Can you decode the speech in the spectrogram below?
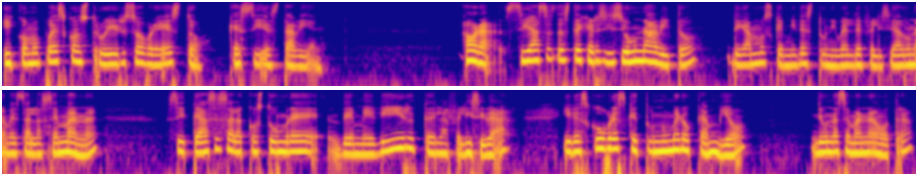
y cómo puedes construir sobre esto que sí está bien. Ahora, si haces de este ejercicio un hábito, digamos que mides tu nivel de felicidad una vez a la semana, si te haces a la costumbre de medirte la felicidad y descubres que tu número cambió de una semana a otra,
